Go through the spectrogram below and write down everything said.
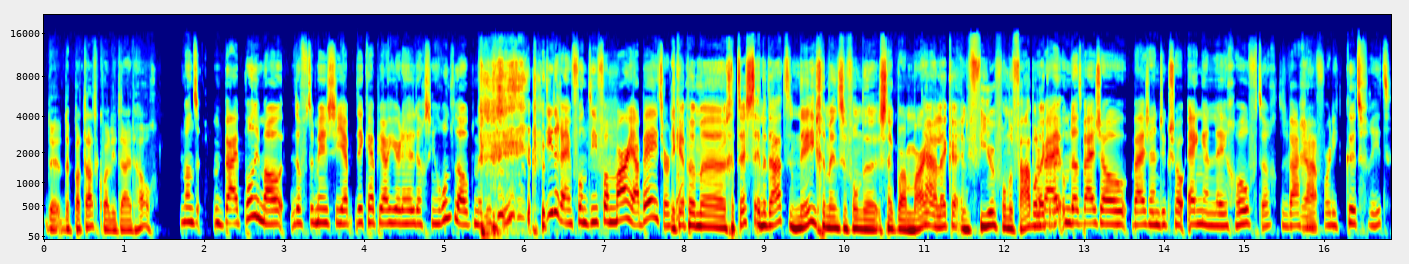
de, de patatkwaliteit hoog. Want bij Polymo, of tenminste, je hebt, ik heb jou hier de hele dag zien rondlopen met die Iedereen vond die van Marja beter. Ik heb hem uh, getest inderdaad. Negen mensen vonden snackbar Marja ja. lekker en vier vonden Fabel lekker. Wij, omdat wij zo, wij zijn natuurlijk zo eng en leeghoofdig. Dus wij gaan ja. voor die kutfriet.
